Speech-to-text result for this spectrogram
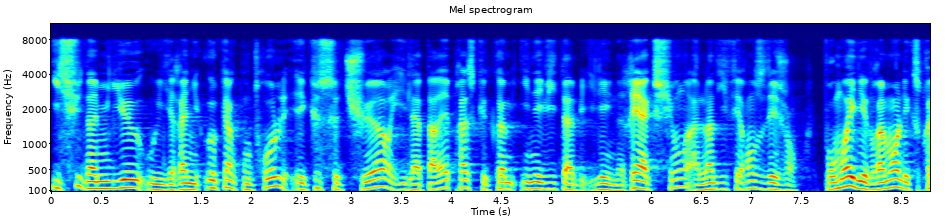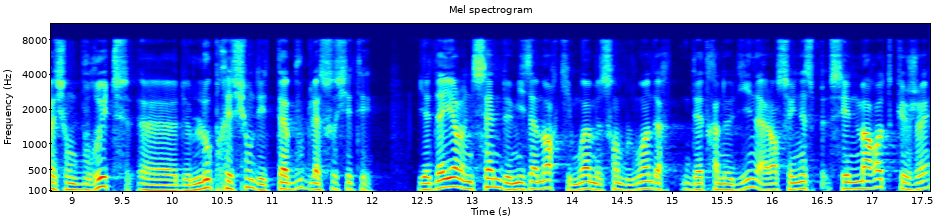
issu d'un milieu où il règne aucun contrôle et que ce tueur, il apparaît presque comme inévitable. Il est une réaction à l'indifférence des gens. Pour moi, il est vraiment l'expression brute euh, de l'oppression des tabous de la société. Il y a d'ailleurs une scène de mise à mort qui, moi, me semble loin d'être anodine. Alors, c'est une, une marotte que j'ai.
